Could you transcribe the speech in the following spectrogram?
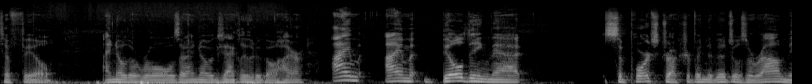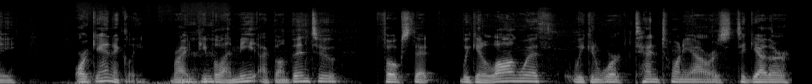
to fill. I know the roles and I know exactly who to go hire. I'm I'm building that support structure of individuals around me organically, right? Mm-hmm. People I meet, I bump into, folks that we get along with. We can work 10, 20 hours together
